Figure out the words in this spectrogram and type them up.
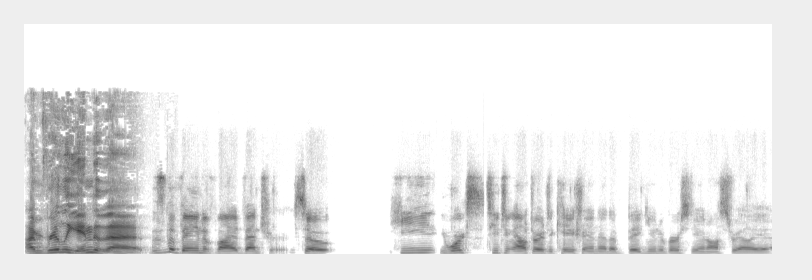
I'm really into that. this is the vein of my adventure so he he works teaching outdoor education at a big university in australia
